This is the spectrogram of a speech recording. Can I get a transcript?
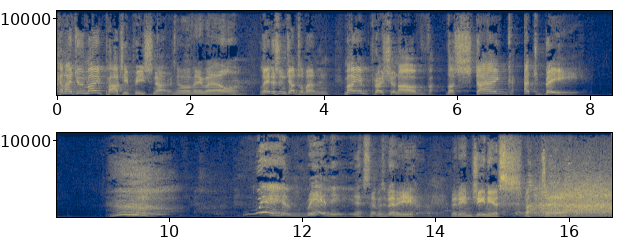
Can I do my party piece now? Oh, very well. Ladies and gentlemen, my impression of the stag at bay. Well, really. Yes, that was very, very ingenious, but. Uh...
